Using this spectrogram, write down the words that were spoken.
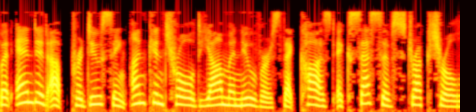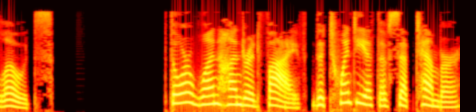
but ended up producing uncontrolled yaw maneuvers that caused excessive structural loads. Thor 105, the 20th of September,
